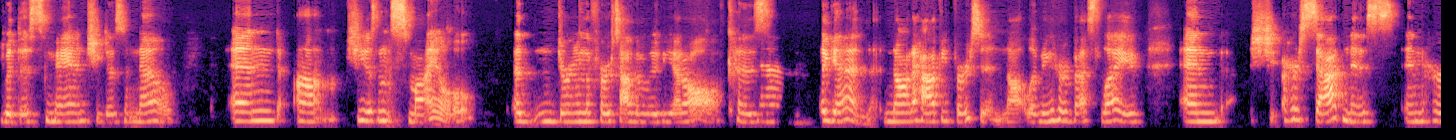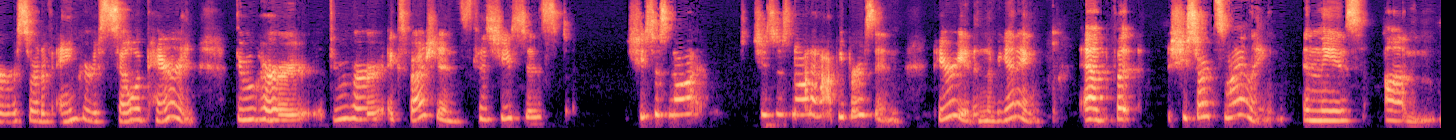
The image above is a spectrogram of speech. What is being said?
with this man she doesn't know and um, she doesn't smile uh, during the first half of the movie at all because yeah. again not a happy person not living her best life and she, her sadness and her sort of anger is so apparent through her through her expressions because she's just she's just not she's just not a happy person, period, in the beginning. And, but she starts smiling in these um,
